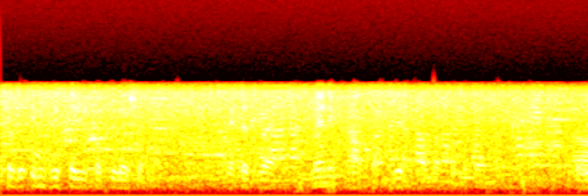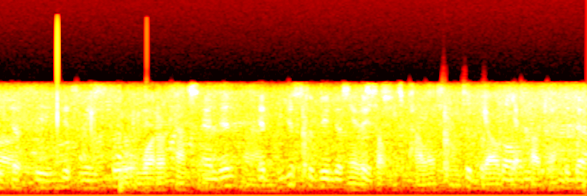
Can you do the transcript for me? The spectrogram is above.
also the increasing population. That is where many parts of this are not visible. So we just see this wing. Water castle. And then Yeah. it used to be the the stage Sultan's Palace in perform the. Yeah?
